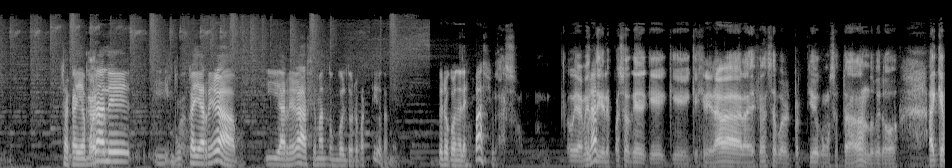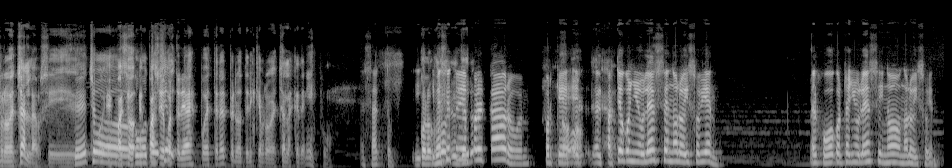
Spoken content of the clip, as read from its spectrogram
sacáis a. Morales y buscáis a Arriagada, y Arriagada se manda un gol de otro partido también, pero con el espacio. Obviamente el espacio que, que- que- que generaba la defensa por el partido como se estaba dando, pero hay que aprovecharla. pues, Si De hecho, espacio, espacio oportunidades puedes tener, pero tenéis que aprovechar las que tenéis. pues. Exacto. Y, Colo y me siento bien por el cabro, porque No, el, partido con Ñublense no lo hizo bien. Él jugó contra Ñublense y no, no lo hizo bien.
